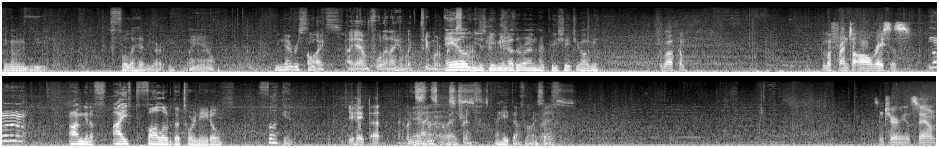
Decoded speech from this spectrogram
Think I'm gonna be full of heavy already. Wow. You never see Oh, I, this. I am full, and I have like three more. bricks Ale, around. you just gave me another one. I appreciate you, homie. You're welcome. I'm a friend to all races. No, no, no, no. I'm gonna. F- I followed the tornado. Fucking. You hate that. Yeah, Yeah. let's Res. concentrate. I hate that for myself. Centurion's down.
